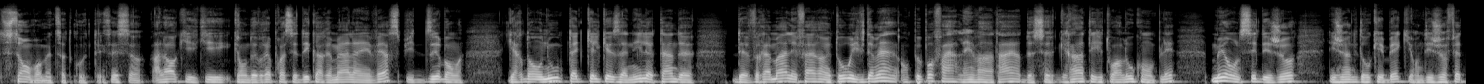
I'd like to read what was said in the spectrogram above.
ça, on va mettre ça de côté. C'est ça. Alors qu'on devrait procéder carrément à l'inverse, puis dire, bon, gardons-nous peut-être quelques années le temps de, vraiment aller faire un tour. Évidemment, on ne peut pas faire l'inventaire de ce grand territoire-là au complet, mais on le sait déjà. Les gens d'Hydro-Québec, ont déjà fait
